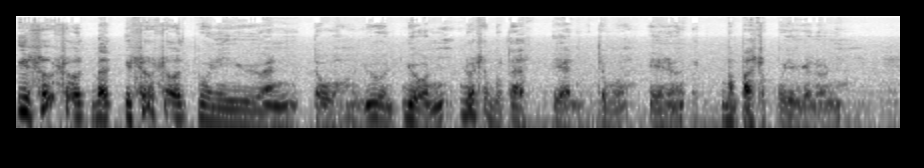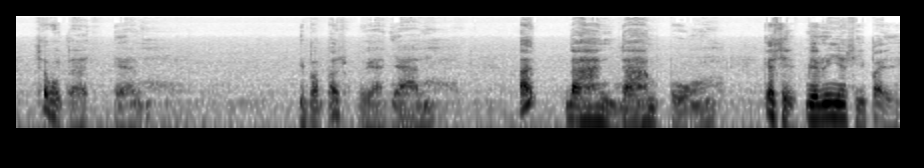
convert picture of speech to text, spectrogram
Isusuot ba, isusuot po ninyo yan to, yun, yun, doon sa butas. Ayan, ito mo, ayan, no? Papasok po yung ganun. Sa butas, ayan ipapasok po yan, yan. At dahan-dahan pong, kasi meron niya sipa eh,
